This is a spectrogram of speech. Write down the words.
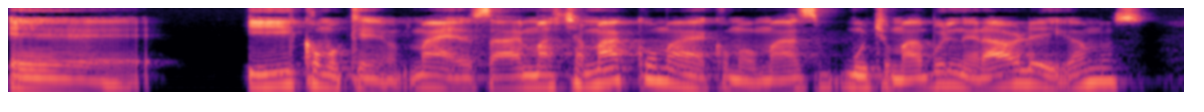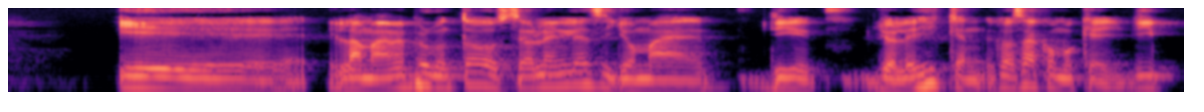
Eh, y como que, mae, sabe más chamaco, mae, como más, mucho más vulnerable, digamos. Y, la madre me preguntó, ¿usted habla inglés? Y yo, mae, yo le dije que, o sea, como que di,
